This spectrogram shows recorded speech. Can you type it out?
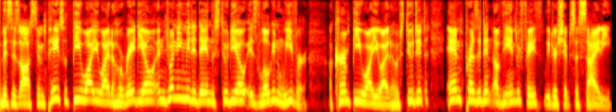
This is Austin Pace with BYU Idaho Radio, and joining me today in the studio is Logan Weaver, a current BYU Idaho student and president of the Interfaith Leadership Society.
